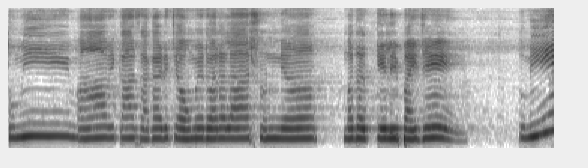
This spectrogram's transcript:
तुम्ही महाविकास आघाडीच्या उमेदवाराला शून्य मदत केली पाहिजे. तुम्ही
